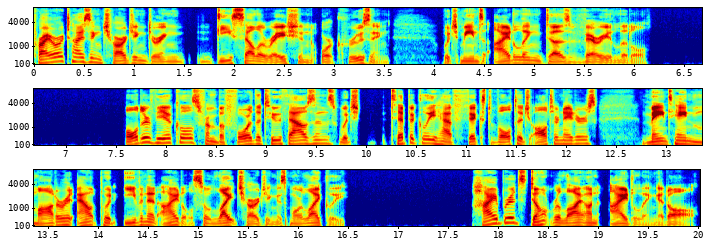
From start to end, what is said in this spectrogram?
prioritizing charging during deceleration or cruising, which means idling does very little. Older vehicles from before the 2000s, which typically have fixed voltage alternators, maintain moderate output even at idle, so light charging is more likely. Hybrids don't rely on idling at all.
